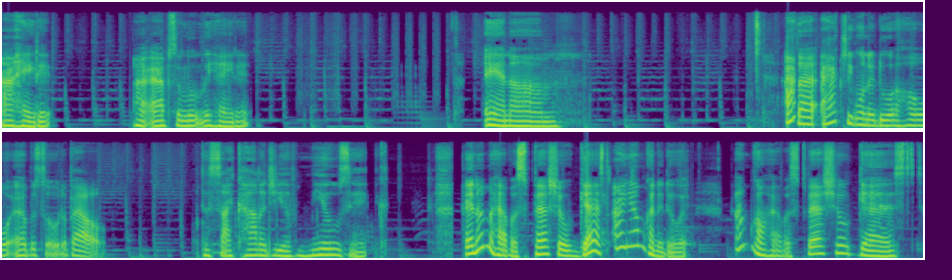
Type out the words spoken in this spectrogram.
I hate it. I absolutely hate it. And um I actually want to do a whole episode about the psychology of music. And I'm going to have a special guest. I am going to do it. I'm going to have a special guest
